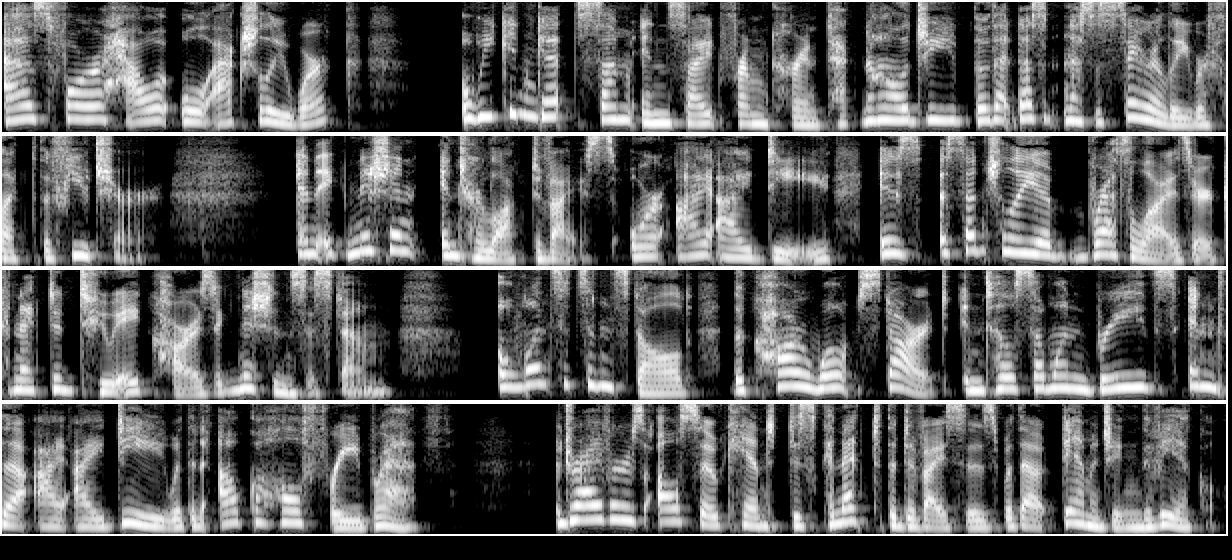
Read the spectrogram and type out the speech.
As for how it will actually work, we can get some insight from current technology, though that doesn't necessarily reflect the future. An ignition interlock device, or IID, is essentially a breathalyzer connected to a car's ignition system. Once it's installed, the car won't start until someone breathes into the IID with an alcohol free breath. Drivers also can't disconnect the devices without damaging the vehicle.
